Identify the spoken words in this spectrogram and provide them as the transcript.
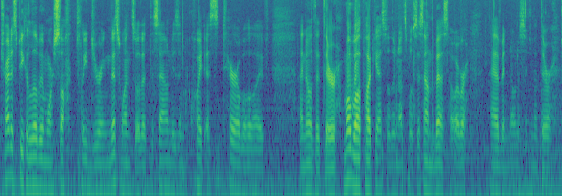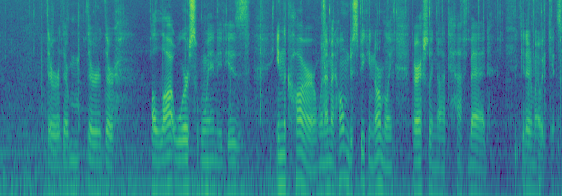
try to speak a little bit more softly during this one so that the sound isn't quite as terrible. I've I know that they're mobile podcasts, so they're not supposed to sound the best. However, I have been noticing that they're they're they're they're they're a lot worse when it is in the car. When I'm at home just speaking normally, they're actually not half bad. Get out of my way, kids.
